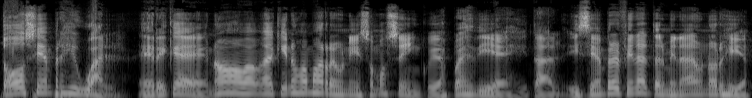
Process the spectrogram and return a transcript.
Todo siempre es igual. Era que, no, aquí nos vamos a reunir, somos cinco y después diez y tal. Y siempre al final termina en una orgía.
